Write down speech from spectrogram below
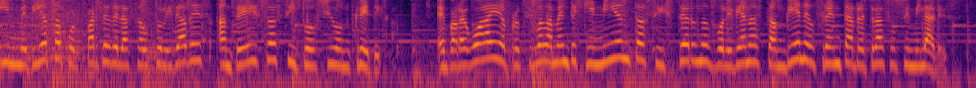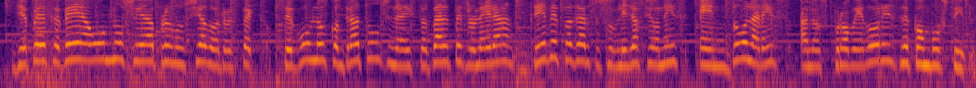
inmediata por parte de las autoridades ante esta situación crítica. En Paraguay, aproximadamente 500 cisternas bolivianas también enfrentan retrasos similares. YPFB aún no se ha pronunciado al respecto. Según los contratos, la estatal petrolera debe pagar sus obligaciones en dólares a los proveedores de combustible.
